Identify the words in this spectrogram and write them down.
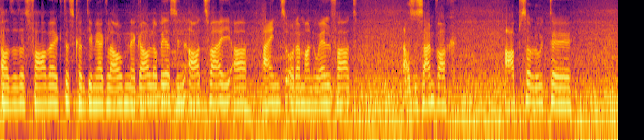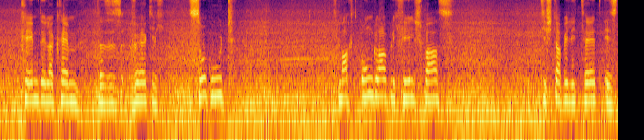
also das Fahrwerk, das könnt ihr mir glauben, egal ob ihr es in A2, A1 oder manuell fahrt, das ist einfach absolute Creme de la Creme. Das ist wirklich so gut. Es macht unglaublich viel Spaß. Die Stabilität ist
